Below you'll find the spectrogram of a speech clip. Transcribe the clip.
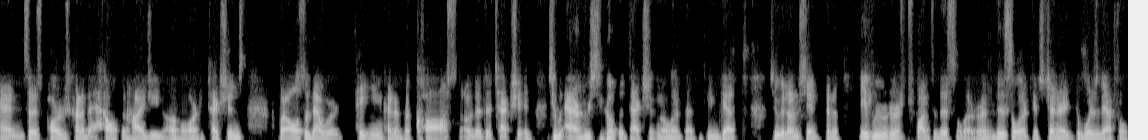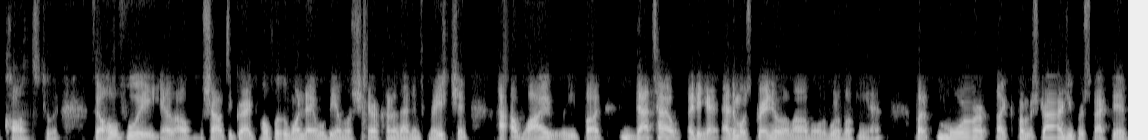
And so it's part of kind of the health and hygiene of our detections, but also now we're taking kind of the cost of the detection to every single detection alert that the team gets. So you can understand kind of if we were to respond to this alert or this alert gets generated, what is the actual cost to it? So hopefully, you know, I'll shout out to Greg. Hopefully one day we'll be able to share kind of that information out widely, but that's how I think at the most granular level we're looking at. But more like from a strategy perspective,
